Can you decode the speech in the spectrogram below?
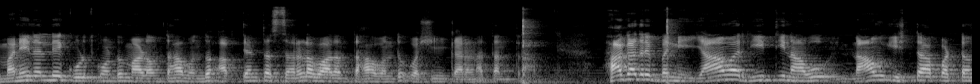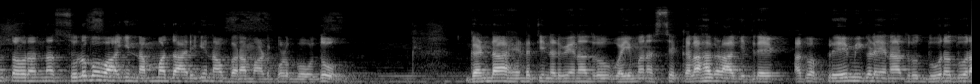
ಮನೆಯಲ್ಲೇ ಕುಳಿತುಕೊಂಡು ಮಾಡುವಂತಹ ಒಂದು ಅತ್ಯಂತ ಸರಳವಾದಂತಹ ಒಂದು ವಶೀಕರಣ ತಂತ್ರ. ಹಾಗಾದರೆ ಬನ್ನಿ, ಯಾವ ರೀತಿ ನಾವು ನಾವು ಇಷ್ಟಪಟ್ಟಂಥವರನ್ನು ಸುಲಭವಾಗಿ ನಮ್ಮ ದಾರಿಗೆ ನಾವು ಬರಮಾಡಿಕೊಳ್ಬೋದು ಗಂಡ, ಹೆಂಡತಿ ನಡುವೆ ಏನಾದರೂ ವೈಮನಸ್ಯ ಕಲಹಗಳಾಗಿದ್ದರೆ ಅಥವಾ ಪ್ರೇಮಿಗಳೇನಾದರೂ ದೂರ ದೂರ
